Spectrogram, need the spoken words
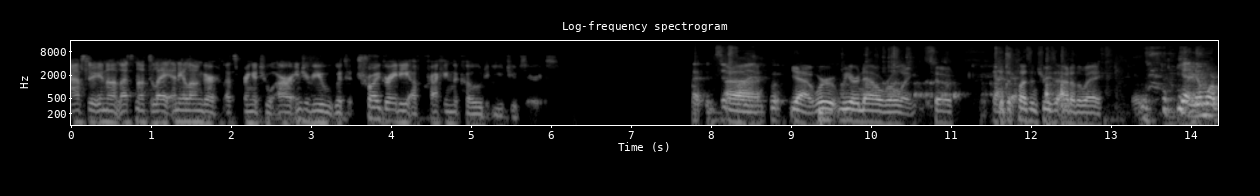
Absolutely not. Let's not delay any longer. Let's bring it to our interview with Troy Grady of Cracking the Code YouTube series. It's Uh, fine. Yeah, we're we are now rolling. So get the pleasantries out of the way. yeah, no more,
